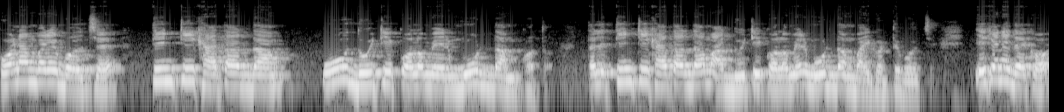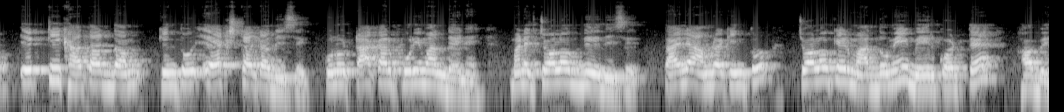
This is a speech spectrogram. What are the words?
ক নম্বরে বলছে, তিনটি খাতার দাম ও দুইটি কলমের মোট দাম কত? তাহলে তিনটি খাতার দাম আর দুইটি কলমের মোট দাম বাই করতে বলছে। এখানে দেখো, একটি খাতার দাম কিন্তু একশ টাকা দিছে, কোনো টাকার পরিমাণ দেয় নাই মানে চলক দিয়ে দিছে, তাইলে আমরা কিন্তু চলকের মাধ্যমেই বের করতে হবে।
